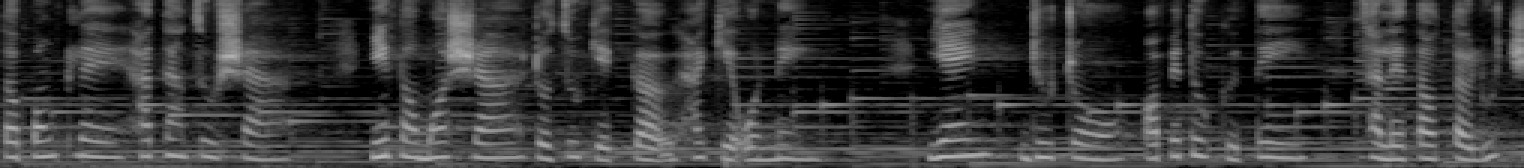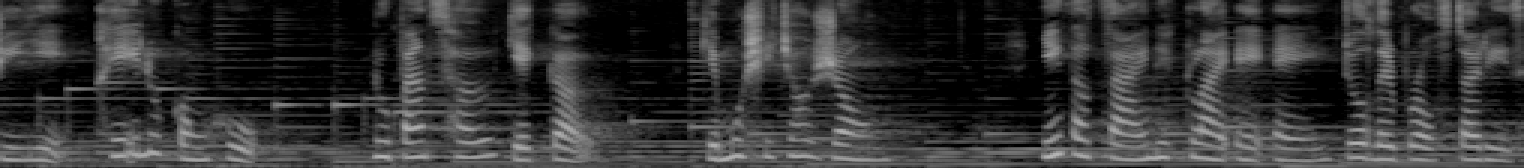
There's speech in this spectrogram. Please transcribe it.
tao bóng kle hát tang chu sa yên tao mò sa, đồ chu kế cờ hát kế ổn ninh yên du trò ở bên tu cử ti thà lệ tao tờ lú trí dị khi lú công hụ. Lú bán sớ kế cờ kế mua sĩ cho rong những tàu giải nuclei AA do Liberal Studies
